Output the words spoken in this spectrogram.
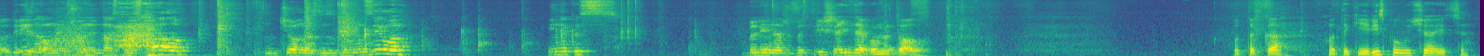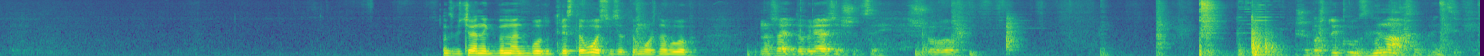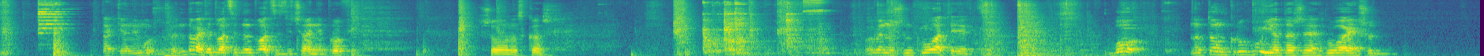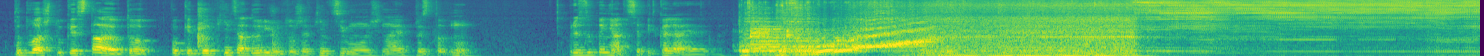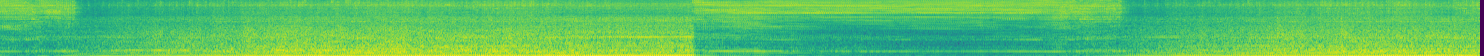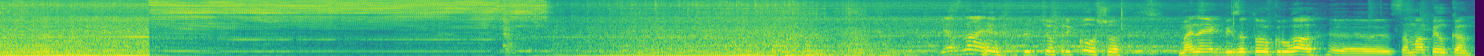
Що одрізало, нічого від нас не спало, нічого нас не затормозило. Він якось, блін, аж швидше йде по металу. Отака, отакий різ виходить. Звичайно, якби в мене було тут 380, то можна було б нажати добряче, що це, що щоб аж той круг згинався, в принципі. Так я не можу вже. Ну давайте 20 на 20, звичайний профіль. Що воно скаже? Повинно шинкувати як це. Бо на тому кругу я навіть буває, що по два штуки ставив, то поки до кінця доріжу, то вже в кінці воно починає пристав... ну, призупинятися, підкаляє якби. Я знаю, тут в чому прикол, що в мене якби за того круга е, сама пилка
